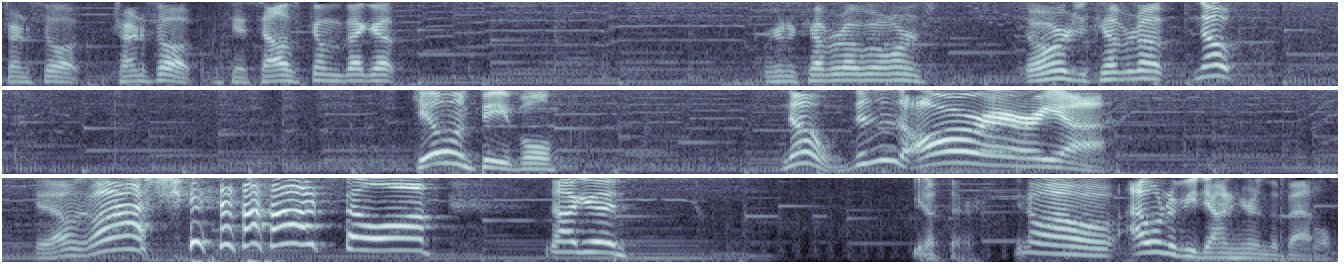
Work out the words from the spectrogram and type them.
trying to fill up. Trying to fill up. Okay, Sal's coming back up. We're to cover up with orange. The orange is covered up. Nope. Killing people. No, this is our area. Okay, that was, ah, shit, I fell off. Not good. Get up there. You know, I, I want to be down here in the battle.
